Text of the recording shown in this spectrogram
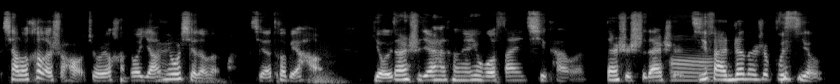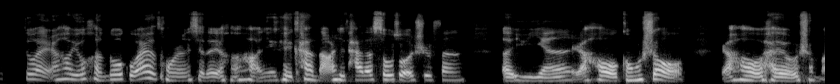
夏洛克的时候，就是有很多洋妞写的文嘛，写的特别好。有一段时间还曾经用过翻译器看文，但是实在是机翻真的是不行。对，然后有很多国外的同人写的也很好，你也可以看到，而且它的搜索是分呃语言，然后攻受，然后还有什么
